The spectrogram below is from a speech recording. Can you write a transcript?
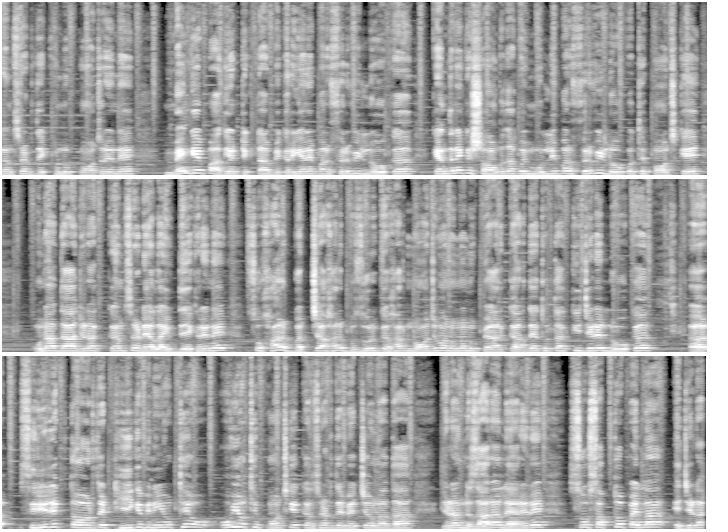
ਕਨਸਰਟ ਦੇਖਣ ਨੂੰ ਪਹੁੰਚ ਰਹੇ ਨੇ। ਮਹਿੰਗੇ ਭਾਅ ਦੀਆਂ ਟਿਕਟਾਂ ਵਿਕ ਰਹੀਆਂ ਨੇ, ਪਰ ਫਿਰ ਵੀ ਲੋਕ ਕਹਿੰਦੇ ਨੇ ਕਿ ਸ਼ੌਂਕ ਦਾ ਕੋਈ ਮੁੱਲ ਨਹੀਂ, ਪਰ ਫਿਰ ਵੀ ਲੋਕ ਉੱਥੇ ਪਹੁੰਚ ਕੇ ਉਹਨਾਂ ਦਾ ਜਿਹੜਾ ਕੰਸਰਟ ਹੈ ਲਾਈਵ ਦੇਖ ਰਹੇ ਨੇ। ਸੋ ਹਰ ਬੱਚਾ ਹਰ ਬਜ਼ੁਰਗ ਹਰ ਨੌਜਵਾਨ ਉਹਨਾਂ ਨੂੰ ਪਿਆਰ ਕਰਦੇ ਆ, ਇੱਥੋਂ ਤੱਕ ਕਿ ਜਿਹੜੇ ਲੋਕ ਅ, ਸਰੀਰਕ ਤੌਰ ਤੇ ਠੀਕ ਵੀ ਨਹੀਂ ਉੱਥੇ ਉਹ ਉਹ ਵੀ ਉੱਥੇ ਪਹੁੰਚ ਕੇ ਕੰਸਰਟ ਦੇ ਵਿੱਚ ਉਹਨਾਂ ਦਾ ਜਿਹੜਾ ਨਜ਼ਾਰਾ ਲੈ ਰਹੇ ਨੇ। ਸੋ ਸਭ ਤੋਂ ਪਹਿਲਾਂ ਇਹ ਜਿਹੜਾ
